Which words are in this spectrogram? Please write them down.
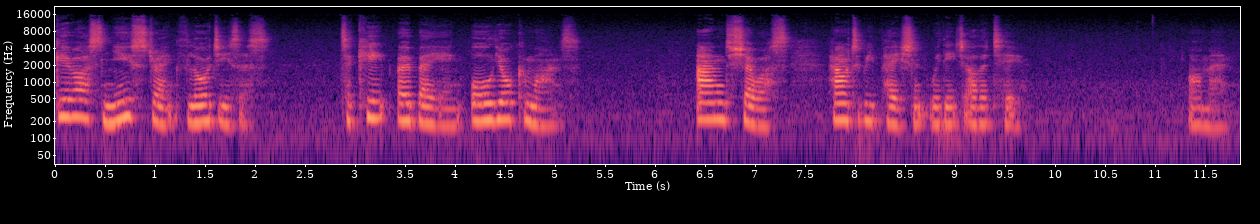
Give us new strength, Lord Jesus to keep obeying all your commands and show us how to be patient with each other too. Amen.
